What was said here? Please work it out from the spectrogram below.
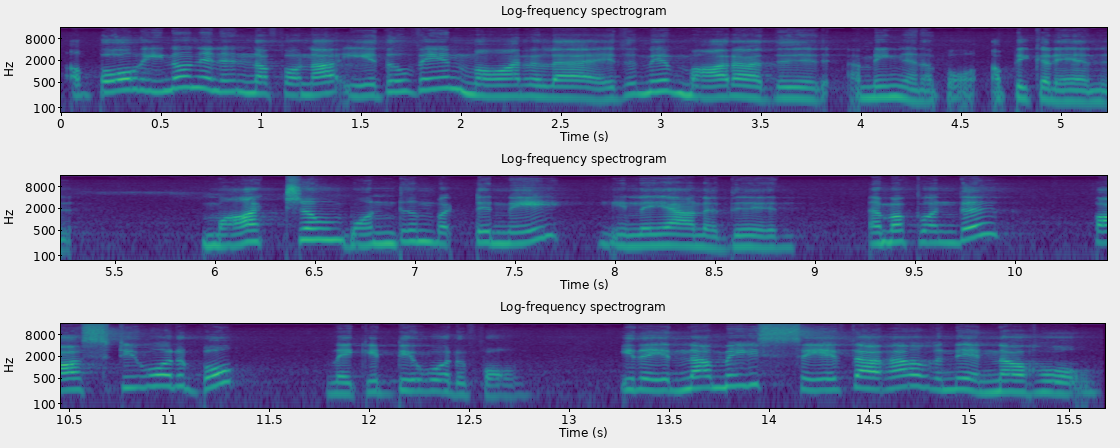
அப்போது இன்னொன்று என்ன நினைப்போம்னா எதுவுமே மாறலை எதுவுமே மாறாது அப்படின்னு நினைப்போம். அப்படி கிடையாது. மாற்றம் ஒன்று மட்டுமே நிலையானது. நமக்கு வந்து பாசிட்டிவும் இருப்போம் நெகட்டிவும் இருப்போம். இதை எல்லாமே சேர்த்தாதான் வந்து என்ன ஆகும்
